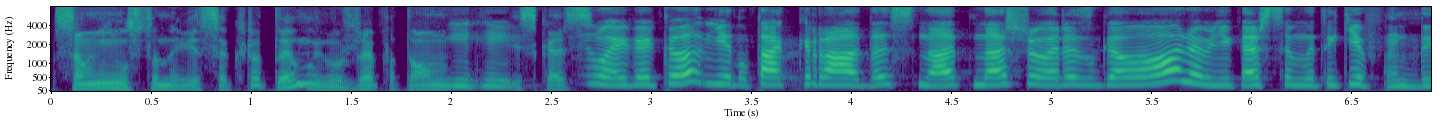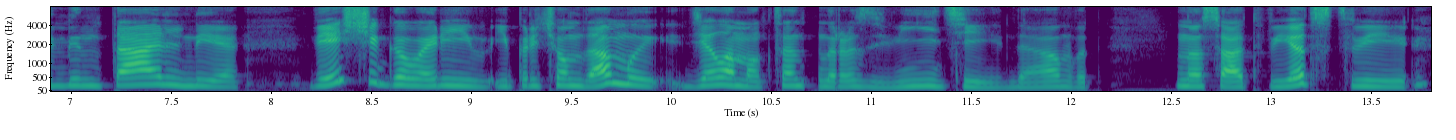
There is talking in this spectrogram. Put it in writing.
самому становиться крутым и уже потом искать... Ой, как мне так радостно от нашего разговора. Мне кажется, мы такие фундаментальные вещи говорим, и причем, да, мы делаем акцент на развитии, да, вот на соответствии.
